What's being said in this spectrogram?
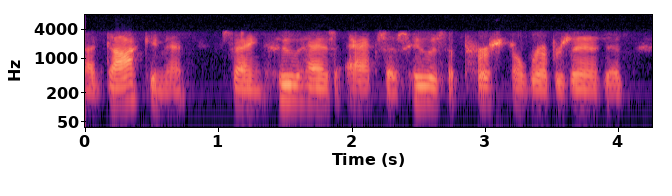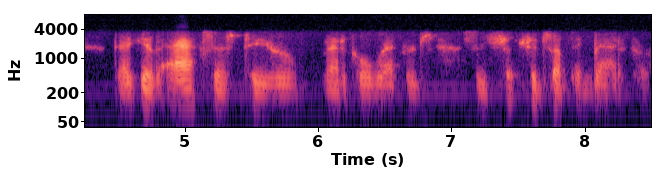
uh, document saying who has access, who is the personal representative that give access to your medical records should, something bad occur.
